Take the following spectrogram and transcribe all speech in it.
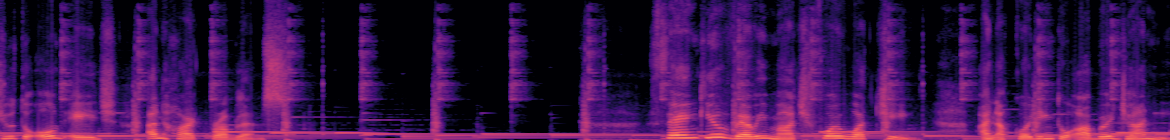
due to old age and heart problems. Thank you very much for watching. And according to Aberjani,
